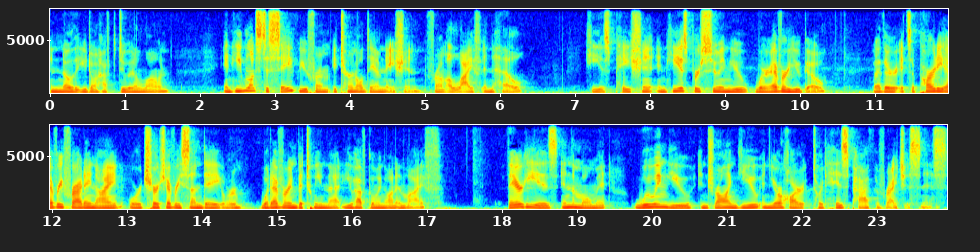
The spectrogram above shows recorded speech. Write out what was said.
and know that you don't have to do it alone. And He wants to save you from eternal damnation, from a life in hell. He is patient and He is pursuing you wherever you go, whether it's a party every Friday night or church every Sunday or whatever in between that you have going on in life. There He is in the moment, wooing you and drawing you and your heart toward His path of righteousness.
